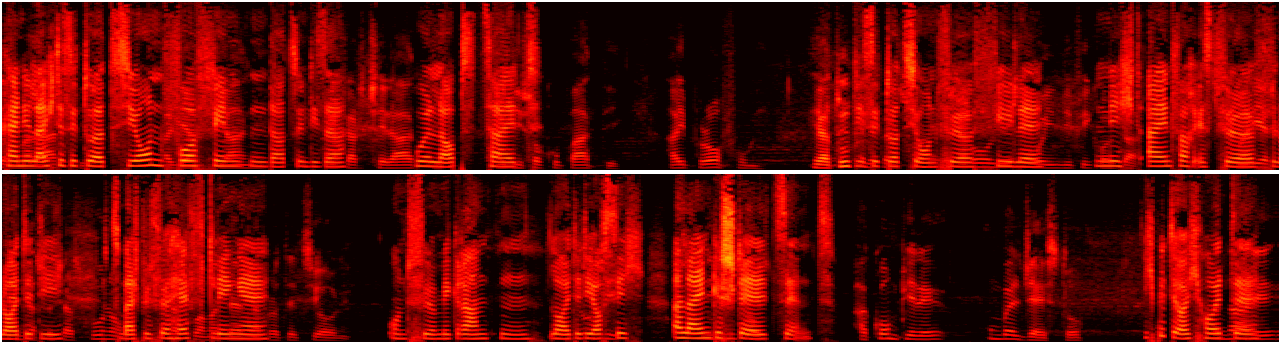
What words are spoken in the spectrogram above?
keine leichte Situation vorfinden, dazu in dieser Urlaubszeit. Die Situation für viele nicht einfach ist, für, für Leute, die zum Beispiel für Häftlinge und für Migranten, Leute, die auf sich allein gestellt sind. Ich bitte euch heute,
